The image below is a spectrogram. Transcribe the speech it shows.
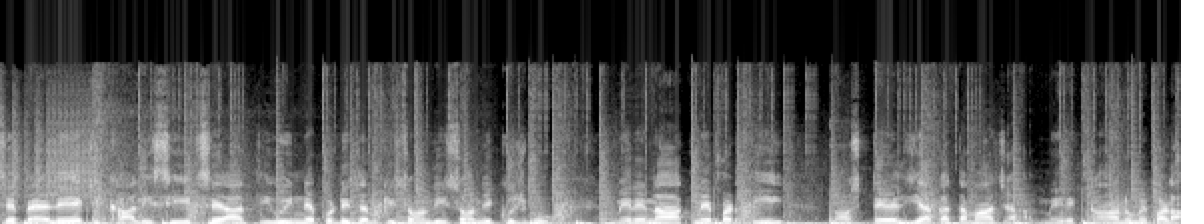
इससे पहले कि खाली सीट से आती हुई नेपोटिज्म की सौंधी सौंधी खुशबू मेरे नाक में पड़ती नॉस्टैल्जिया का तमाचा मेरे कानों में पड़ा।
